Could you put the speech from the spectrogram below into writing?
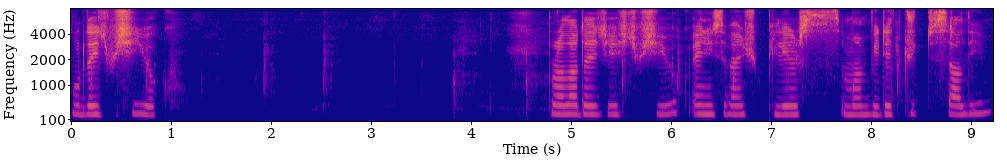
Burada hiçbir şey yok. Buralarda hiçbir şey yok. En iyisi ben şu Pillars ama bilet cüttesi alayım.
